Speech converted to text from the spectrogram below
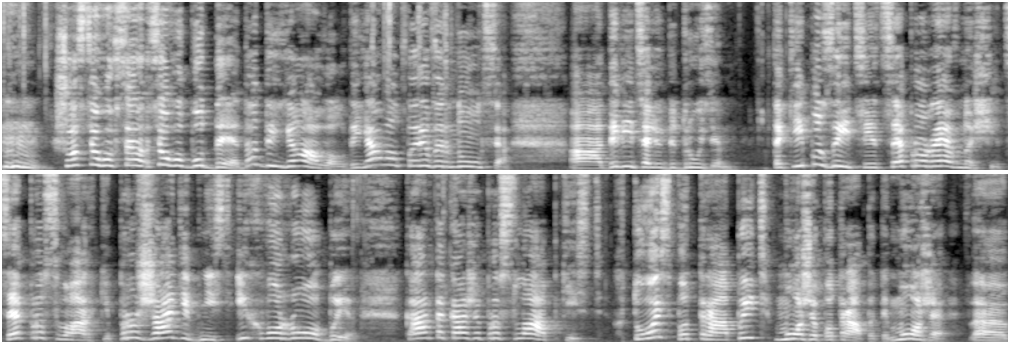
Що з цього все, всього буде? Да, диявол, диявол перевернувся. А, дивіться, любі друзі. В такій позиції це про ревнощі, це про сварки, про жадібність і хвороби. Карта каже про слабкість. Хтось потрапить, може потрапити, може. Е,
